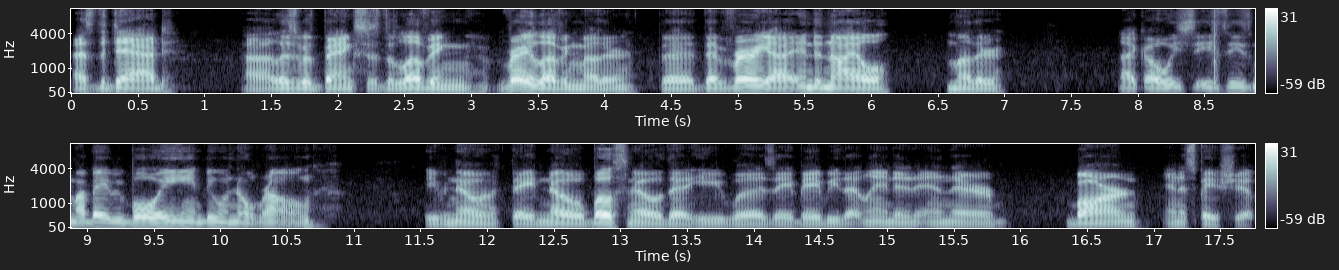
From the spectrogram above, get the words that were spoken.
as the dad. Uh, Elizabeth Banks is the loving, very loving mother. The that very uh, in denial mother. Like, oh, he's, he's he's my baby boy. He ain't doing no wrong. Even though they know, both know that he was a baby that landed in their barn in a spaceship.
